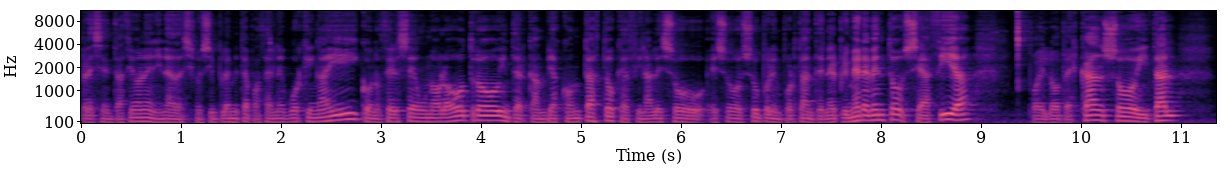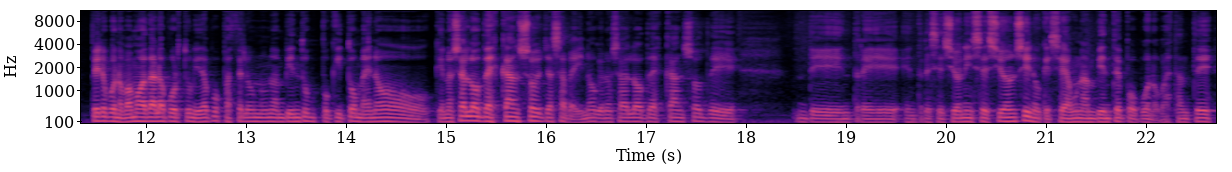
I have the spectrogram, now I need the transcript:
presentaciones ni nada, sino simplemente pues, hacer networking ahí, conocerse uno a lo otro, intercambiar contactos, que al final eso, eso es súper importante. En el primer evento se hacía, pues los descansos y tal, pero bueno, vamos a dar la oportunidad pues para hacerlo en un ambiente un poquito menos, que no sean los descansos, ya sabéis, ¿no? Que no sean los descansos de, de entre, entre sesión y sesión, sino que sea un ambiente pues bueno, bastante,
